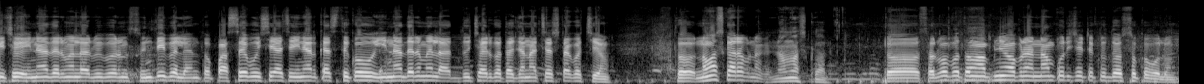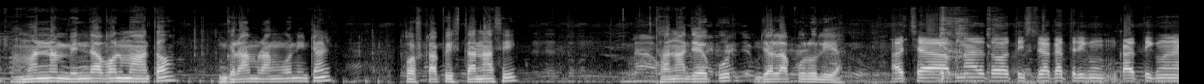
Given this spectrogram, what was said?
কিছু ইনাদের মেলার বিবরণ শুনতেই পেলেন। তো পাশে বসে আছে ইনার কাছ থেকেও ইনাদের মেলার দু চার কথা জানার চেষ্টা করছি আমি। তো নমস্কার আপনাকে। নমস্কার। তো সর্বপ্রথম আপনিও আপনার নাম পরিচয়টা একটু দর্শককে বলুন। আমার নাম বৃন্দাবন মাহাতো গ্রাম রাঙ্গনিটাল পোস্ট অফিস তানাসি থানা জয়পুর জেলা পুরুলিয়া। আচ্ছা আপনারা তো তিসরা কার্তিক কার্তিক মানে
